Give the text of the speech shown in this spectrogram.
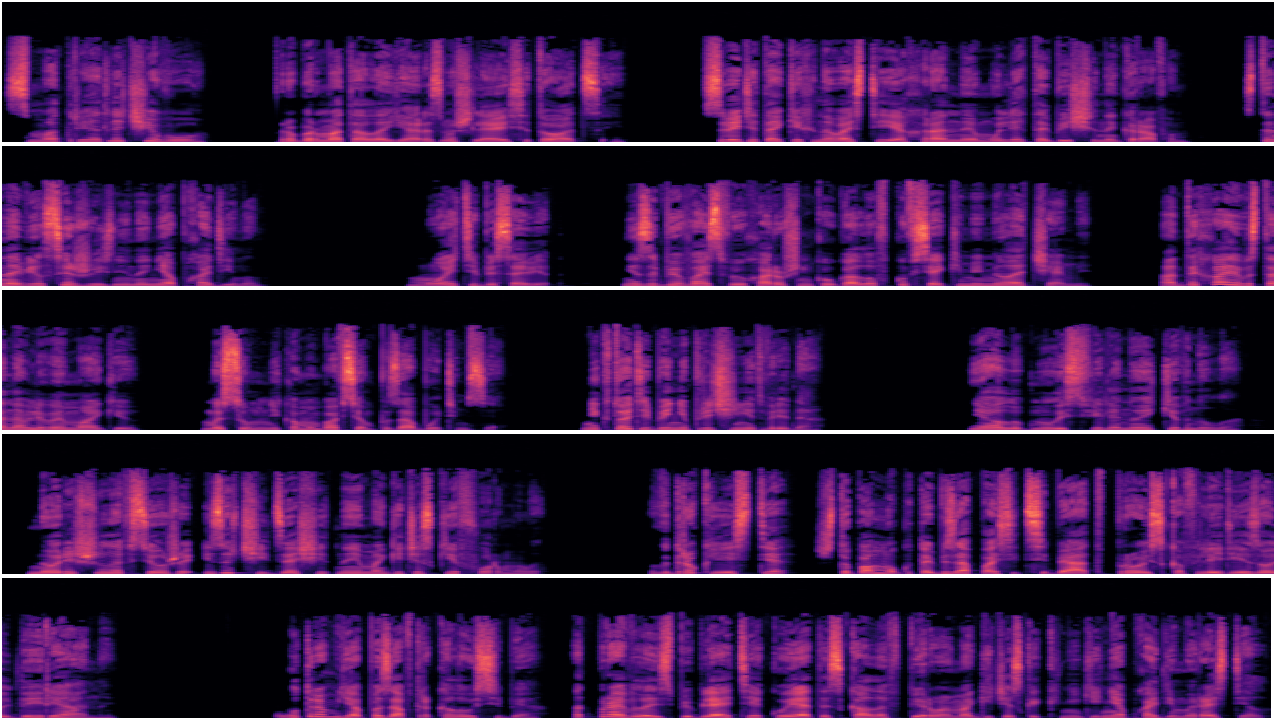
«Смотря для чего», — пробормотала я, размышляя о ситуации. В свете таких новостей охранный амулет, обещанный графом, становился жизненно необходимым. «Мой тебе совет. Не забивай свою хорошенькую головку всякими мелочами. Отдыхай и восстанавливай магию. Мы с умником обо всем позаботимся. Никто тебе не причинит вреда». Я улыбнулась Филину и кивнула но решила все же изучить защитные магические формулы. Вдруг есть те, что помогут обезопасить себя от происков леди Изольды и Рианы. Утром я позавтракала у себя, отправилась в библиотеку и отыскала в первой магической книге необходимый раздел.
